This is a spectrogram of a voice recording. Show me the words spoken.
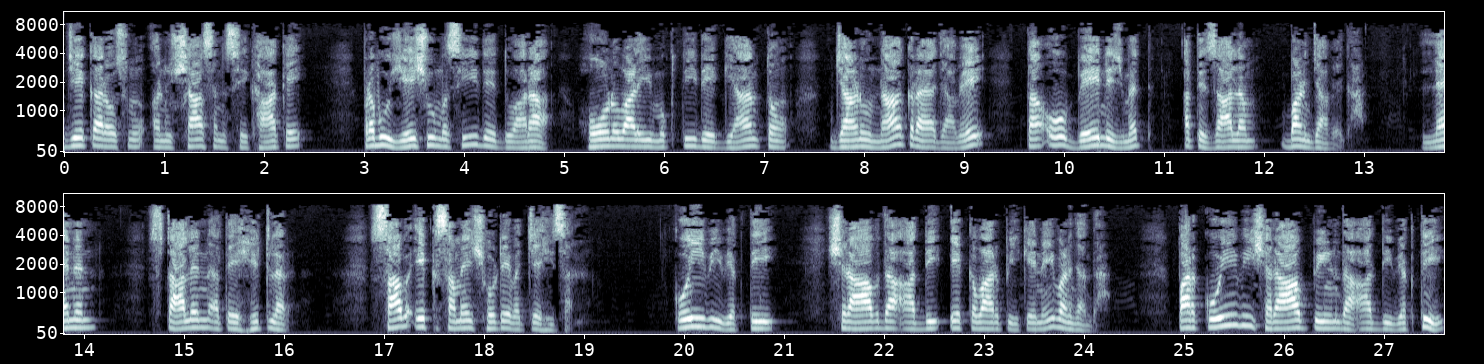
ਜੇਕਰ ਉਸ ਨੂੰ ਅਨੁਸ਼ਾਸਨ ਸਿਖਾ ਕੇ ਪ੍ਰਭੂ ਯੀਸ਼ੂ ਮਸੀਹ ਦੇ ਦੁਆਰਾ ਹੋਣ ਵਾਲੀ ਮੁਕਤੀ ਦੇ ਗਿਆਨ ਤੋਂ ਜਾਣੂ ਨਾ ਕਰਾਇਆ ਜਾਵੇ, ਤਾਂ ਉਹ ਬੇਨਿਜਮਤ ਅਤੇ ਜ਼ਾਲਮ ਬਣ ਜਾਵੇਗਾ। ਲੈਨਨ, ਸਟਾਲਿਨ ਅਤੇ ਹਿਟਲਰ ਸਭ ਇੱਕ ਸਮੇਂ ਛੋਟੇ ਬੱਚੇ ਹੀ ਸਨ। ਕੋਈ ਵੀ ਵਿਅਕਤੀ ਸ਼ਰਾਬ ਦਾ ਆਦੀ ਇੱਕ ਵਾਰ ਪੀ ਕੇ ਨਹੀਂ ਬਣ ਜਾਂਦਾ। ਪਰ ਕੋਈ ਵੀ ਸ਼ਰਾਬ ਪੀਣ ਦਾ ਆਦੀ ਵਿਅਕਤੀ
